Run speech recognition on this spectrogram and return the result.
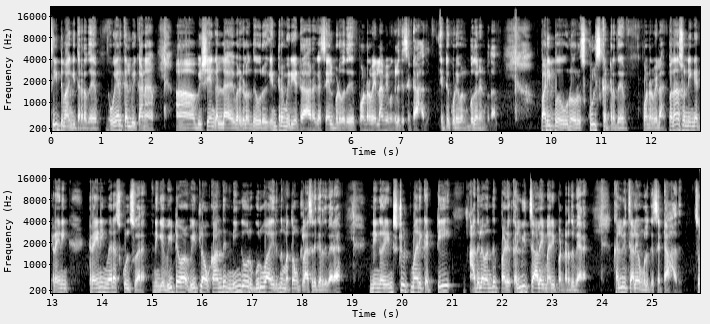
சீட்டு வாங்கி தர்றது உயர்கல்விக்கான விஷயங்களில் இவர்கள் வந்து ஒரு இன்டர்மீடியட்டாக செயல்படுவது போன்றவை எல்லாம் இவங்களுக்கு செட் ஆகாது. எட்டுக்குடையவன் புதன் என்பதால். படிப்பு இன்னொரு ஸ்கூல்ஸ் கட்டுறது போன்றவையெல்லாம் இப்போ தான் சொன்னீங்க ட்ரைனிங் ட்ரைனிங் வேறு ஸ்கூல்ஸ் வேறு. நீங்கள் வீட்டை வீட்டில் உட்காந்து நீங்கள் ஒரு குருவாக இருந்து மற்றவங்க கிளாஸ் எடுக்கிறது வேறு. நீங்கள் ஒரு இன்ஸ்டியூட் மாதிரி கட்டி அதில் வந்து ப கல்விச்சாலை மாதிரி பண்ணுறது வேறு. கல்விச்சாலை உங்களுக்கு செட் ஆகாது. ஸோ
